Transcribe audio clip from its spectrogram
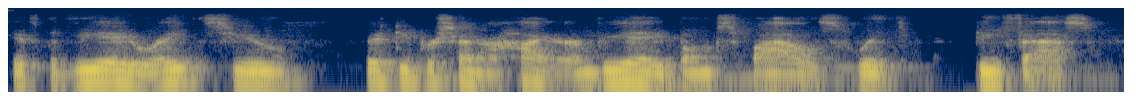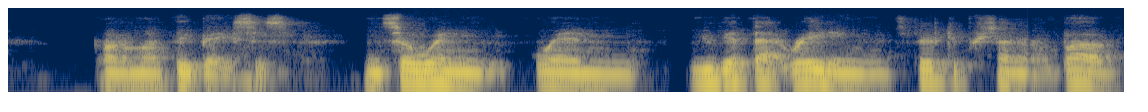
if the VA rates you 50% or higher, and VA bumps files with DFAS on a monthly basis, and so when when you get that rating, it's 50% or above,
